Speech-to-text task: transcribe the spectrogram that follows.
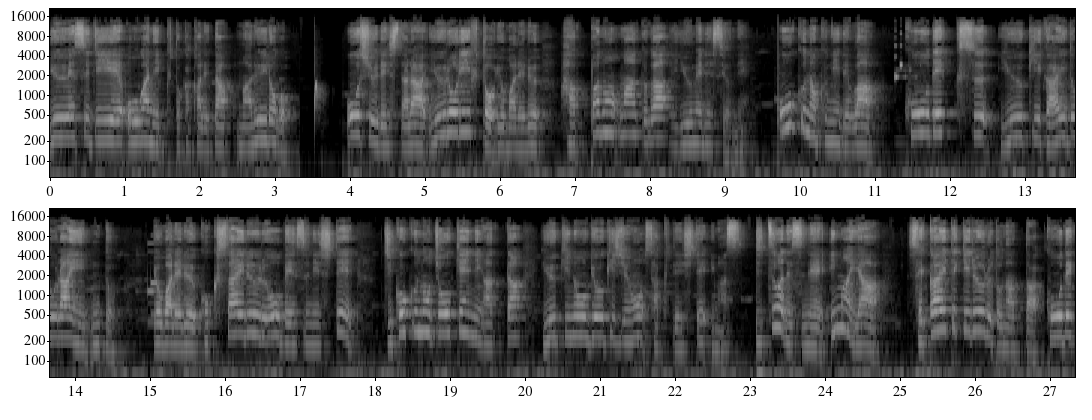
USDA オーガニックと書かれた丸いロゴ。欧州でしたらユーロリーフと呼ばれる葉っぱのマークが有名ですよね。多くの国ではコーデックス有機ガイドラインと呼ばれる国際ルールをベースにして自国の条件に合った有機農業基準を策定しています。実はですね、今や世界的ルールとなったコーデッ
